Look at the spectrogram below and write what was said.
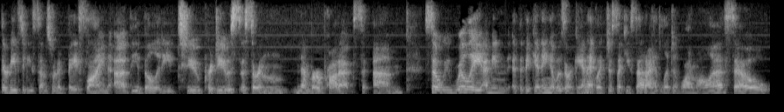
there needs to be some sort of baseline of the ability to produce a certain number of products. Um, so we really, I mean, at the beginning it was organic, like just like you said, I had lived in Guatemala. So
